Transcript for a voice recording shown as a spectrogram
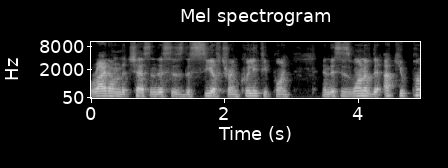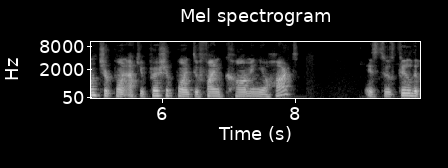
right on the chest and this is the sea of tranquility point. And this is one of the acupuncture point acupressure point to find calm in your heart is to feel the,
